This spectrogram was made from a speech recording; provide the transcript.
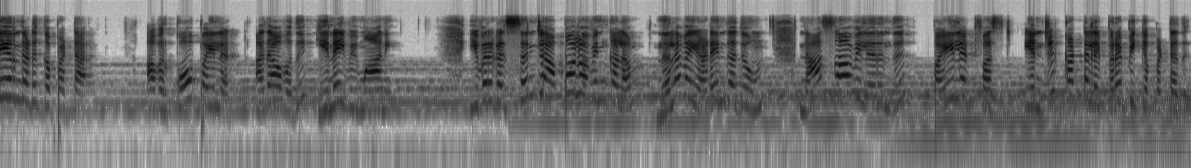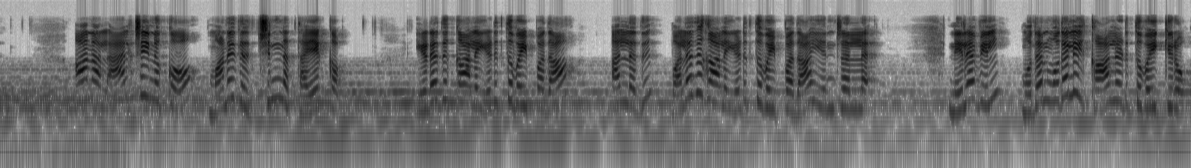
தேர்ந்தெடுக்கப்பட்டார். அவர் கோ பைலட் அதாவது இணை விமானி. இவர்கள் சென்ற அப்போலோ விண்கலம் நிலவை அடைந்ததும் நாசாவிலிருந்து பைலட் ஃபர்ஸ்ட் என்று கட்டளை பிறப்பிக்கப்பட்டது. ஆனால் ஆல்ட்ரினுக்கோ மனதில் சின்ன தயக்கம். இடது காலை எடுத்து வைப்பதா அல்லது வலது காலை எடுத்து வைப்பதா என்றல்ல. நிலவில் முதன் முதலில் கால் எடுத்து வைக்கிறோம்.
